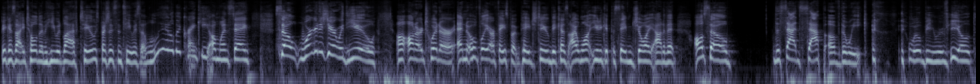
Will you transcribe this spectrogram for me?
because I told him he would laugh too, especially since he was a little bit cranky on Wednesday. So we're going to share it with you uh, on our Twitter and hopefully our Facebook page too, because I want you to get the same joy out of it. Also, the sad sap of the week. Will be revealed.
